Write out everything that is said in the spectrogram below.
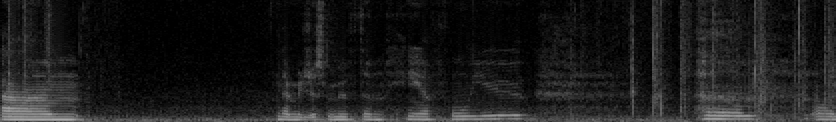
um, let me just move them here for you. Um, I'll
